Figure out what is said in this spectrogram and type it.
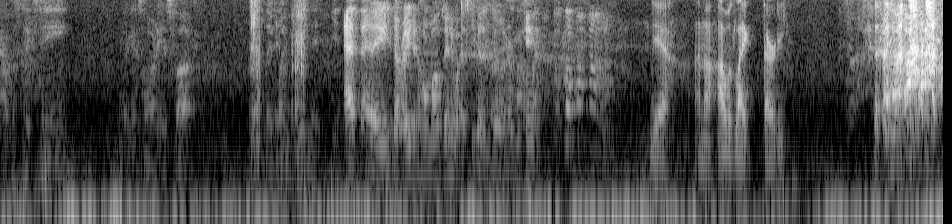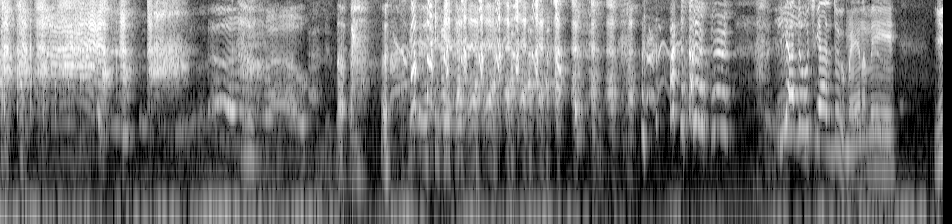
I was 16. I guess horny as fuck. Wasn't it. At that age, you got raging hormones anyway, so you gotta do whatever you can. Yeah, I know. I was like 30. Wow. I knew. You gotta do what you gotta do, man. I mean, you.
